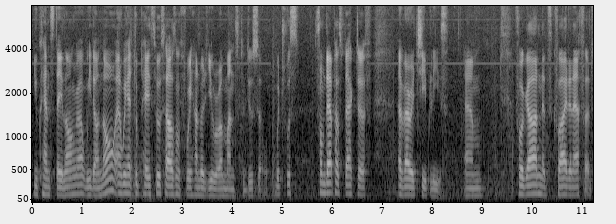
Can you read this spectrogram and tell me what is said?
you can stay longer. We don't know, and we had to pay 2,300 euro a month to do so, which was, from their perspective, a very cheap lease. Um, for a garden, it's quite an effort.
